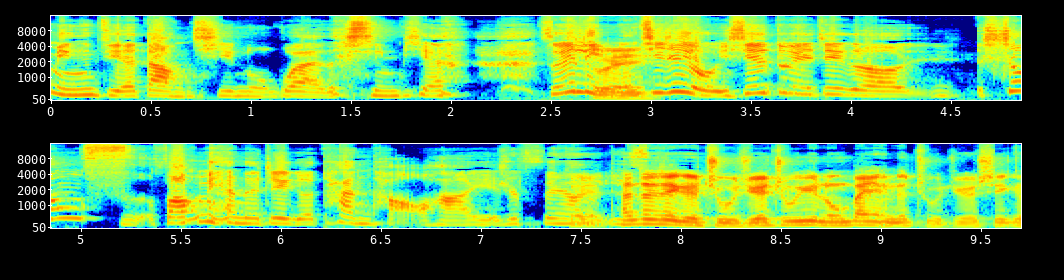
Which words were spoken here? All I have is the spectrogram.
明节档期挪过来的新片，所以里面其实有一些对这个生死方面的这个探讨哈，也是非常有意思。他的这个主角朱一龙扮演的主角是一个。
